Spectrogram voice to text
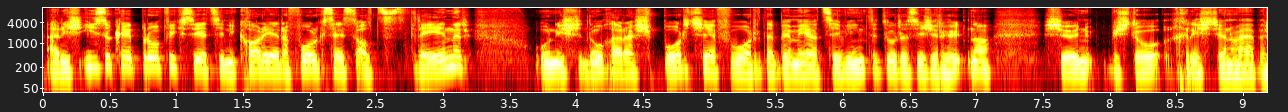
Er ist Eishockey-Profi, hat seine Karriere vorgesetzt als Trainer und ist nachher Sportchef geworden beim EAC Winterthur. Das ist er heute noch. Schön bist du, Christian Weber.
